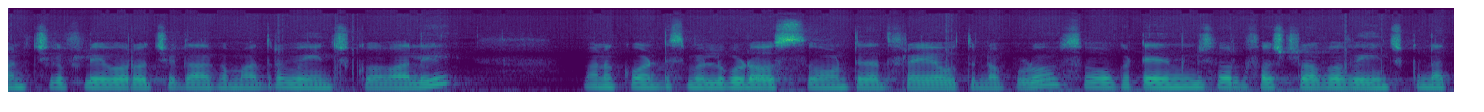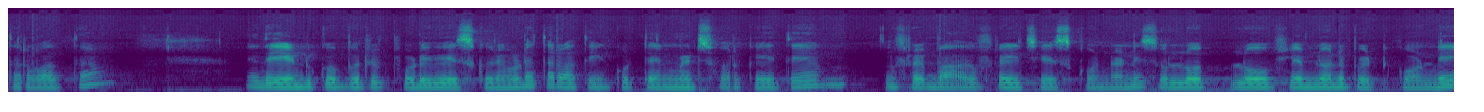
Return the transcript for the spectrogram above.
మంచిగా ఫ్లేవర్ వచ్చేదాకా మాత్రం వేయించుకోవాలి. మనకు అంటే స్మెల్ కూడా వస్తూ ఉంటుంది అది ఫ్రై అవుతున్నప్పుడు. సో ఒక టెన్ మినిట్స్ వరకు ఫస్ట్ రవ్వ వేయించుకున్న తర్వాత ఇది ఎండు కొబ్బరి పొడి వేసుకొని కూడా తర్వాత ఇంకో టెన్ మినిట్స్ వరకు అయితే ఫ్రై బాగా ఫ్రై చేసుకోండి సో లో లో ఫ్లేమ్లోనే పెట్టుకోండి.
